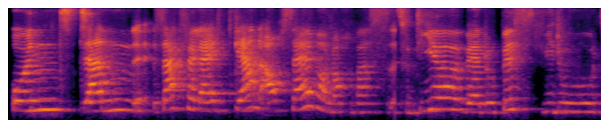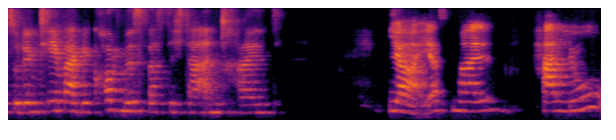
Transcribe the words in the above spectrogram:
Und dann sag vielleicht gern auch selber noch was zu dir, wer du bist, wie du zu dem Thema gekommen bist, was dich da antreibt. Ja, erstmal Hallo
